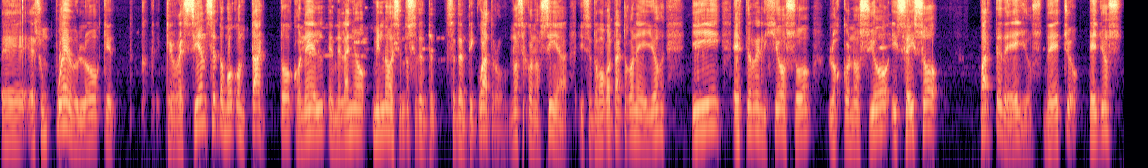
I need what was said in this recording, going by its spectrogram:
Eh, es un pueblo que, que recién se tomó contacto con él en el año 1974. No se conocía y se tomó contacto con ellos y este religioso los conoció y se hizo parte de ellos. De hecho, ellos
